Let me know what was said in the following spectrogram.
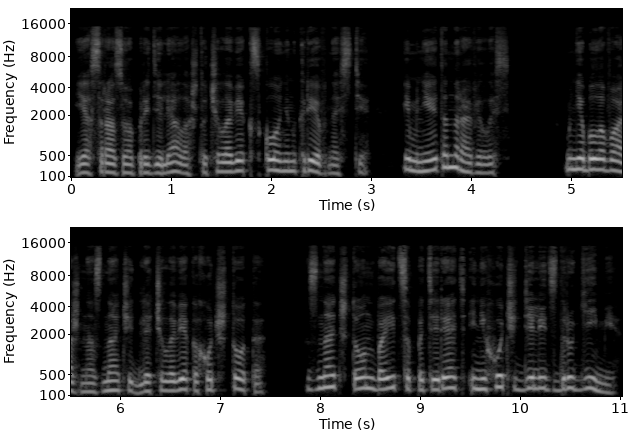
Я сразу определяла, что человек склонен к ревности — и мне это нравилось. Мне было важно значить для человека хоть что-то, знать, что он боится потерять и не хочет делить с другими.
